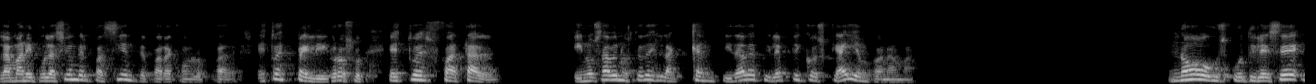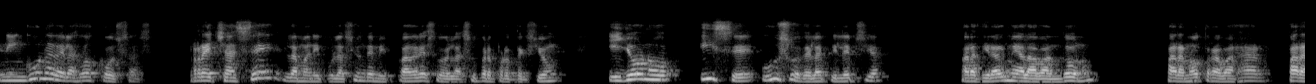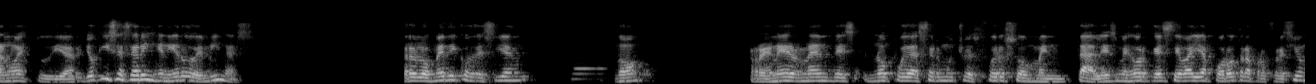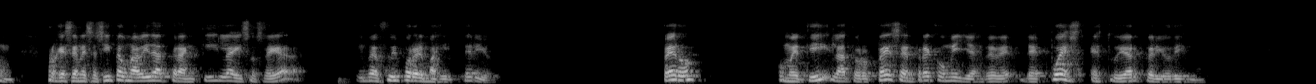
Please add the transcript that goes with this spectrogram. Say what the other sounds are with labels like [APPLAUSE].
la manipulación del paciente para con los padres. Esto es peligroso, esto es fatal. Y no saben ustedes la cantidad de epilépticos que hay en Panamá. No utilicé ninguna de las dos cosas. Rechacé la manipulación de mis padres de la superprotección y yo no hice uso de la epilepsia para tirarme al abandono, para no trabajar, para no estudiar. Yo quise ser ingeniero de minas pero los médicos decían, no, René Hernández no puede hacer mucho esfuerzo mental, es mejor que él se vaya por otra profesión, porque se necesita una vida tranquila y sosegada. Y me fui por el magisterio. Pero cometí la torpeza, entre comillas, de después estudiar periodismo.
